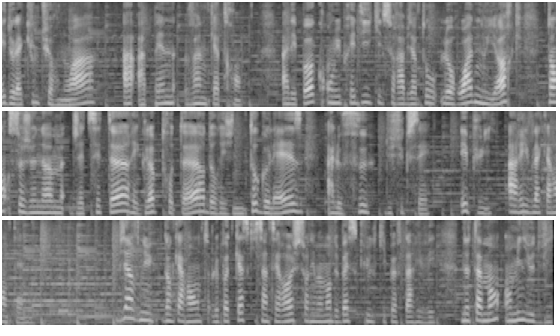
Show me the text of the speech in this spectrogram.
et de la culture noire, à peine 24 ans. À l'époque, on lui prédit qu'il sera bientôt le roi de New York, tant ce jeune homme jet-setter et globe-trotteur d'origine togolaise a le feu du succès. Et puis arrive la quarantaine. Bienvenue dans 40, le podcast qui s'interroge sur les moments de bascule qui peuvent arriver, notamment en milieu de vie,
